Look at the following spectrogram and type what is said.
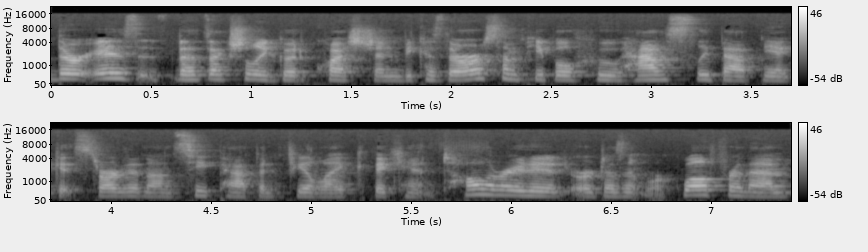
there is that's actually a good question because there are some people who have sleep apnea get started on CPAP and feel like they can't tolerate it or it doesn't work well for them.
